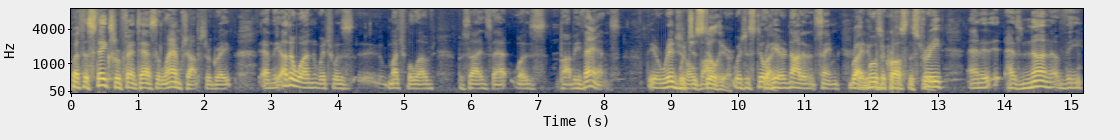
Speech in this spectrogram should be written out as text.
but the steaks were fantastic. Lamb chops were great. And the other one, which was uh, much beloved besides that, was Bobby Van's, the original. Which is Bob- still here. Which is still Right. here, not in the same. Right, It it moved across, across the the street. street, and it, has none of the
